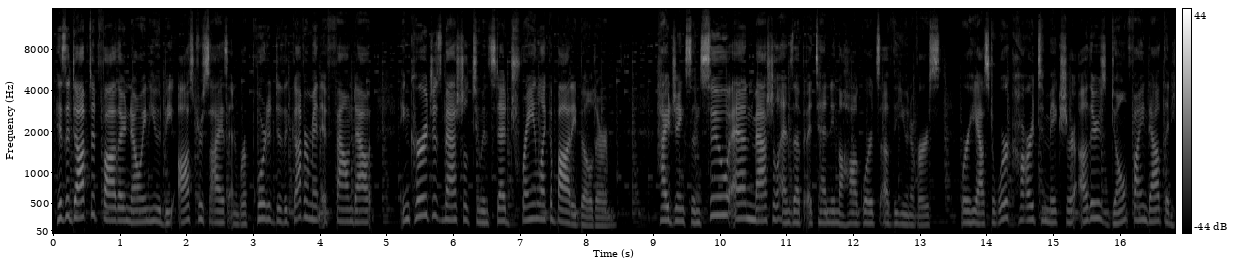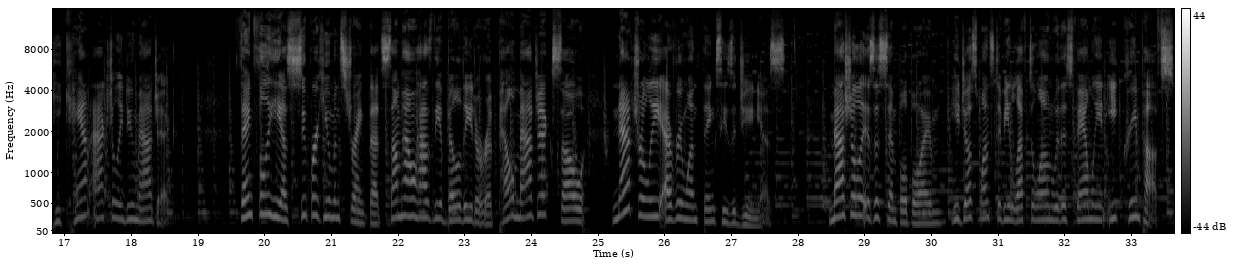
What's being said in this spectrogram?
His adopted father, knowing he would be ostracized and reported to the government if found out, encourages Mashle to instead train like a bodybuilder. Hijinks ensue, and Mashle ends up attending the Hogwarts of the universe, where he has to work hard to make sure others don't find out that he can't actually do magic. Thankfully, he has superhuman strength that somehow has the ability to repel magic, so naturally, everyone thinks he's a genius. Mashle is a simple boy. He just wants to be left alone with his family and eat cream puffs.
